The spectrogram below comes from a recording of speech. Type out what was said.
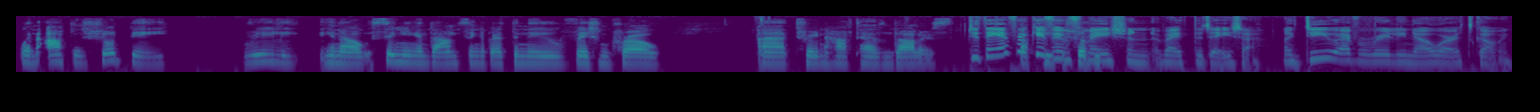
when Apple should be really, you know, singing and dancing about the new Vision Pro uh, three and a half thousand dollars. Do they ever give information about the data? Like, do you ever really know where it's going?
